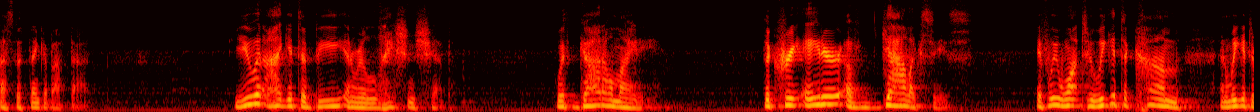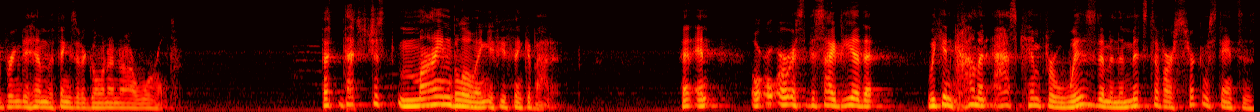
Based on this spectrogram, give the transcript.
us to think about that. You and I get to be in relationship with God Almighty, the creator of galaxies. If we want to, we get to come and we get to bring to Him the things that are going on in our world. That, that's just mind blowing if you think about it. And, and or, or it's this idea that we can come and ask Him for wisdom in the midst of our circumstances.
